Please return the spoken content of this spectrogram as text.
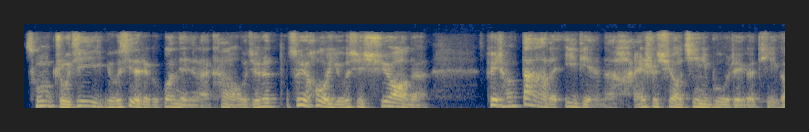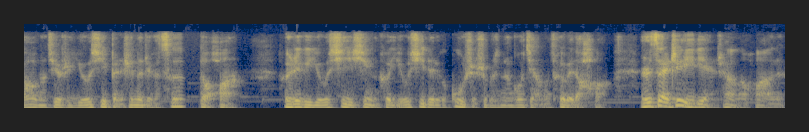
从主机游戏的这个观点来看，我觉得最后游戏需要的非常大的一点呢，还是需要进一步这个提高呢，就是游戏本身的这个策划和这个游戏性和游戏的这个故事是不是能够讲的特别的好。而在这一点上的话呢，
